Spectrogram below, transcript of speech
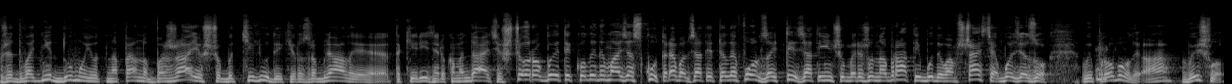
вже два дні думаю, от, напевно, бажаю, щоб ті люди, які розробляли такі різні рекомендації, що робити, коли немає зв'язку, треба взяти телефон, зайти, взяти іншу мережу, набрати, і буде вам щастя або зв'язок. Ви пробували? А вийшло?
